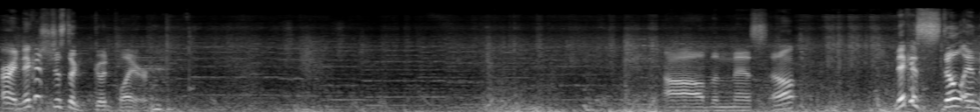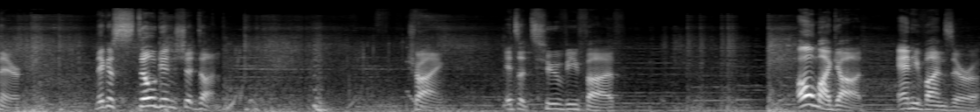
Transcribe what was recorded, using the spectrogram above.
Alright, Nick is just a good player. Oh, the miss. Oh. Nick is still in there. Nick is still getting shit done. Trying. It's a 2v5. Oh my god. And he finds zero.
